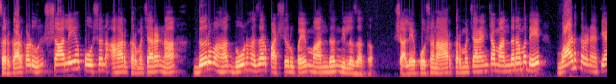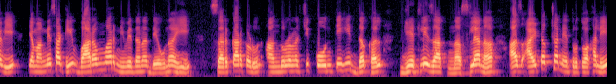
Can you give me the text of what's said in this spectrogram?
सरकारकडून शालेय पोषण आहार कर्मचाऱ्यांना दरमहा दोन हजार पाचशे रुपये मानधन दिलं जातं. शालेय पोषण आहार कर्मचाऱ्यांच्या मानधनामध्ये वाढ करण्यात यावी या मागणीसाठी वारंवार निवेदनं देऊनही सरकारकडून आंदोलनाची कोणतीही दखल घेतली जात नसल्यानं आज आयटकच्या नेतृत्वाखाली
